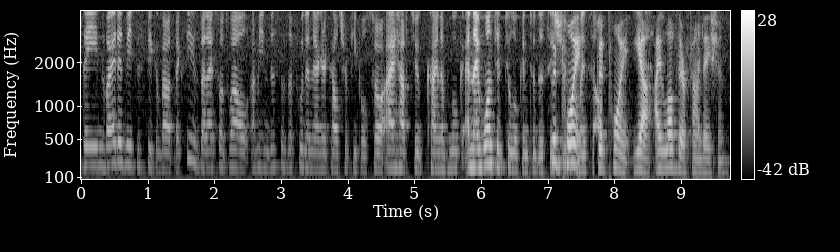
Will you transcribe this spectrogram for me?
they invited me to speak about vaccines, but I thought, well, I mean, this is a food and agriculture people, so I have to kind of look, and I wanted to look into this Good issue point. myself. Good point. Yeah, I love their foundation.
